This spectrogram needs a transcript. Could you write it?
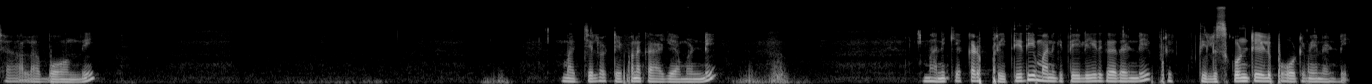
చాలా బాగుంది. మధ్యలో టిఫిన్కి ఆగామండి మనకి అక్కడ ప్రతిదీ మనకి తెలియదు కదండి. తెలుసుకుంటే వెళ్ళిపోవటమేనండి.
